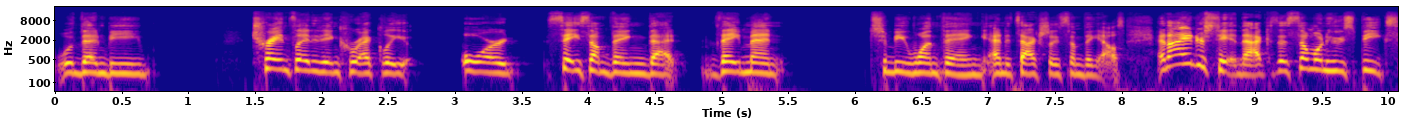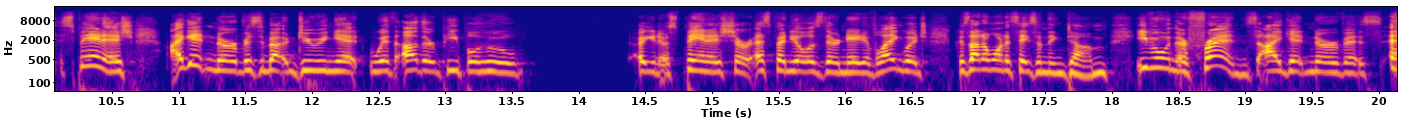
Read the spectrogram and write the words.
will then be translated incorrectly or say something that they meant to be one thing and it's actually something else. And I understand that because as someone who speaks Spanish, I get nervous about doing it with other people who you know, Spanish or Espanol is their native language because I don't want to say something dumb. Even when they're friends, I get nervous.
